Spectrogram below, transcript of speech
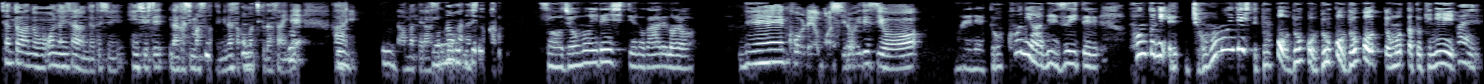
ちゃんとあの、オンラインサロンで私編集して流しますので、皆さんお待ちくださいね。うんはい。うんアマテラスのお話とか。そう、縄文遺伝子っていうのがあるのよ。ねえ、これ面白いですよ。これね、どこには根付いてる。本当に、え、縄文遺伝子ってどこどこどこどこって思った時に、はい。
